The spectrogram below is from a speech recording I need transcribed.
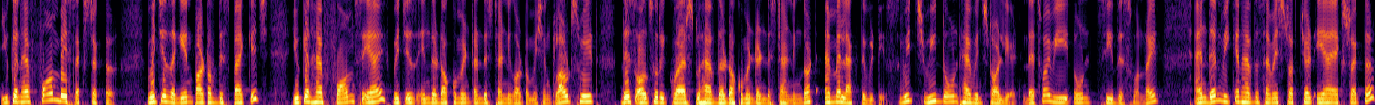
You can have form based extractor which is again part of this package. You can have forms ai which is in the document understanding automation cloud suite. This also requires to have the document understanding.ml activities which we don't have installed yet. That's why we don't see this one right? And then we can have the semi structured ai extractor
